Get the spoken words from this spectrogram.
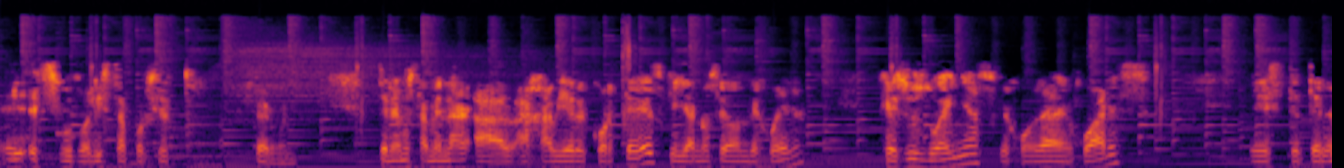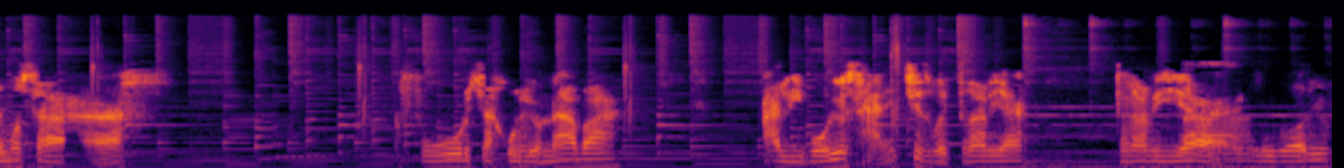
eh, exfutbolista, por cierto. Pero bueno. Tenemos también a, Javier Cortés, que ya no sé dónde juega. Jesús Dueñas, que juega en Juárez. Este, tenemos a, a Furch, a Julio Nava, a Liborio Sánchez, güey, todavía, todavía. Ah, Liborio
